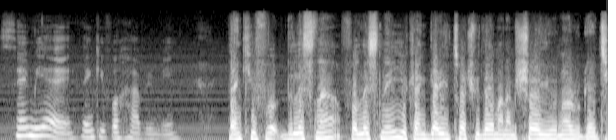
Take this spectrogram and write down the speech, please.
Same here. Thank you for having me. Thank you for the listener for listening. You can get in touch with them, and I'm sure you will not regret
